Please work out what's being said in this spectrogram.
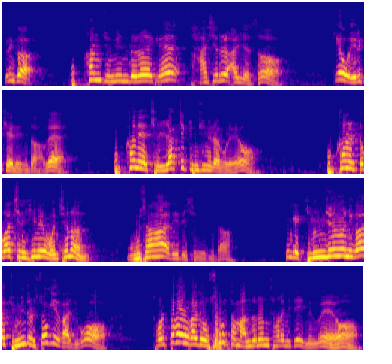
그러니까 북한 주민들에게 사실을 알려서 깨워 일으켜야 됩니다. 왜? 북한의 전략적 중심이라고 그래요. 북한을 떠받치는 힘의 원천은 우상화 리더십입니다. 그러니까 김정은이가 주민들을 속여가지고 솔방울 가지고 수루탄 만드는 사람이 돼 있는 거예요.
